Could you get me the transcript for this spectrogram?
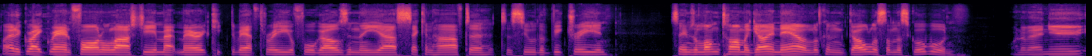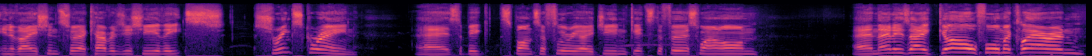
Played a great grand final last year. Matt Merritt kicked about three or four goals in the uh, second half to, to seal the victory. And Seems a long time ago now, looking goalless on the scoreboard. One of our new innovations for our coverage this year, the shrink screen, as the big sponsor Fleurieu Gin gets the first one on. And that is a goal for McLaren.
